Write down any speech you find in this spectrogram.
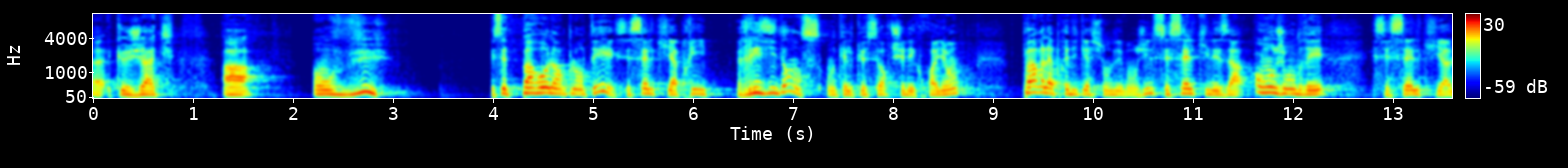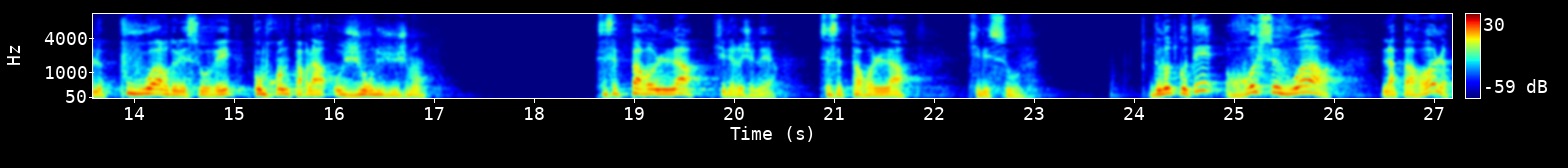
euh, que Jacques a en vue. Et cette parole implantée, c'est celle qui a pris résidence en quelque sorte chez les croyants par la prédication de l'Évangile, c'est celle qui les a engendrés c'est celle qui a le pouvoir de les sauver, comprendre par là au jour du jugement. C'est cette parole-là qui les régénère. C'est cette parole-là qui les sauve. De l'autre côté, recevoir la parole,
